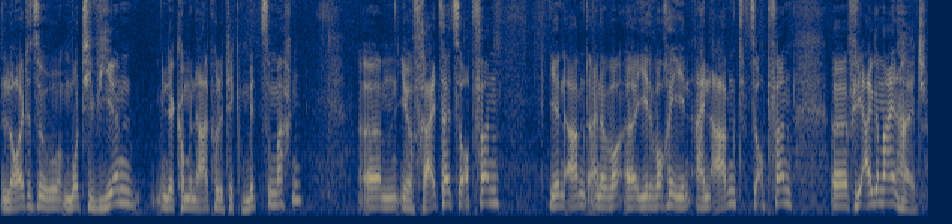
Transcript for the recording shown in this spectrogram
Leute zu motivieren, in der Kommunalpolitik mitzumachen, ähm, ihre Freizeit zu opfern, jeden Abend eine Wo äh, jede Woche jeden, einen Abend zu opfern äh, für die Allgemeinheit.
